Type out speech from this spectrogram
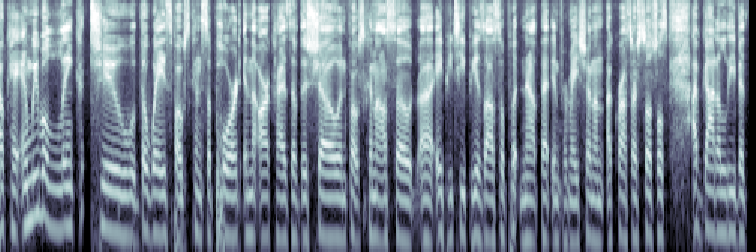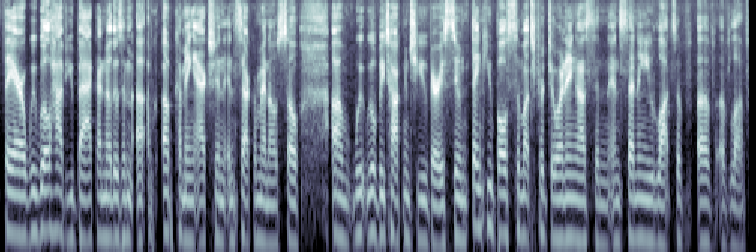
Okay, and we will link to the ways folks can support in the archives of this show, and folks can also uh, APTP is also putting out that information on, across our socials. I've got to leave it there. We will have you back. I know there's an uh, upcoming action in Sacramento, so um, we, will be talking to you very soon. Thank you both so much for joining us and, and sending you lots of of, of love.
